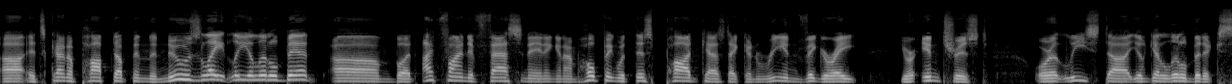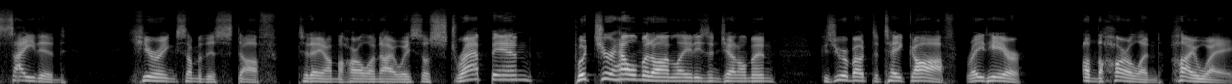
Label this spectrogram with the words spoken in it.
Uh, it's kind of popped up in the news lately a little bit, um, but I find it fascinating, and I'm hoping with this podcast I can reinvigorate your interest, or at least uh, you'll get a little bit excited hearing some of this stuff today on the Harland Highway. So strap in, put your helmet on, ladies and gentlemen, because you're about to take off right here on the Harland Highway.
